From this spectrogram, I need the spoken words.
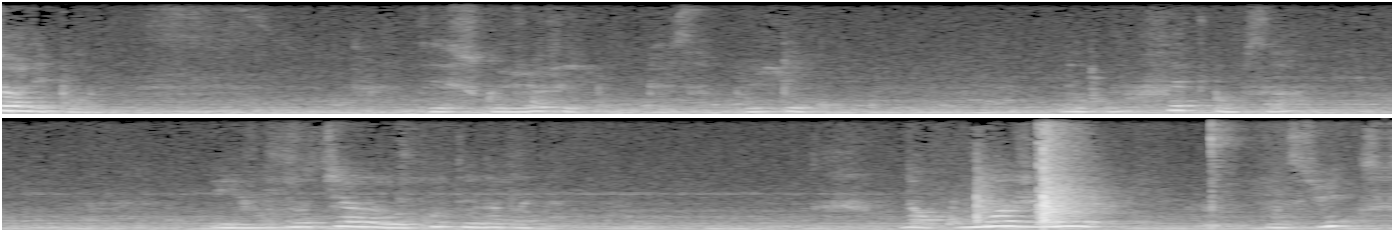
dans les pommes. C'est ce que je fais. Donc vous faites comme ça. Et vous retire le goût de la banane. Donc moi j'ai ensuite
